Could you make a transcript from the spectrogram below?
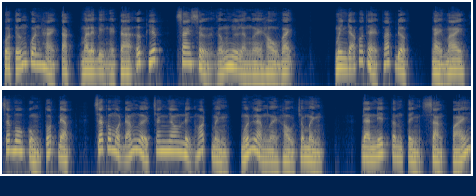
của tướng quân hải tặc mà lại bị người ta ức hiếp, sai sử giống như là người hầu vậy. Mình đã có thể thoát được, ngày mai sẽ vô cùng tốt đẹp, sẽ có một đám người tranh nhau nịnh hót mình, muốn làm người hầu cho mình. Dennis tâm tình sảng khoái.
